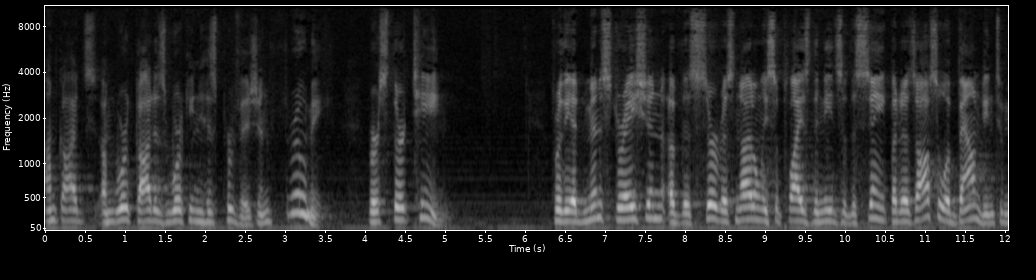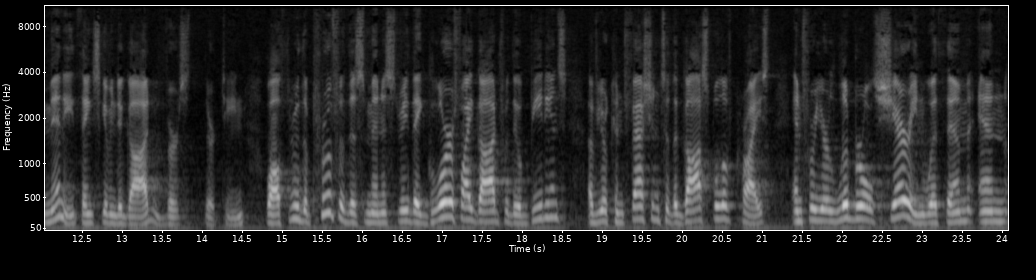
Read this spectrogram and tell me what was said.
I'm God's, I'm work, God is working his provision through me. Verse 13. For the administration of this service not only supplies the needs of the saint, but it is also abounding to many, thanksgiving to God, verse 13 while through the proof of this ministry they glorify God for the obedience of your confession to the gospel of Christ and for your liberal sharing with them and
